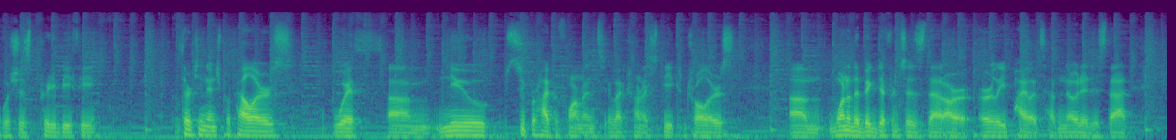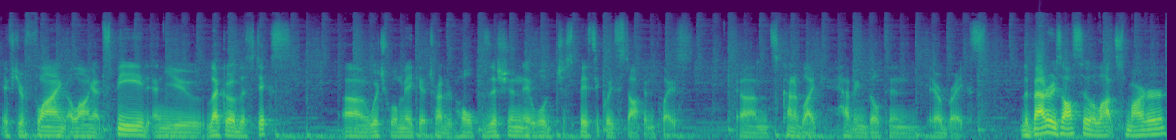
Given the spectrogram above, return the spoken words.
which is pretty beefy. 13 inch propellers with um, new super high performance electronic speed controllers. Um, one of the big differences that our early pilots have noted is that if you're flying along at speed and you let go of the sticks, uh, which will make it try to hold position, it will just basically stop in place. Um, it's kind of like having built-in air brakes. The battery is also a lot smarter.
